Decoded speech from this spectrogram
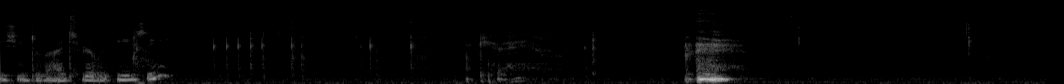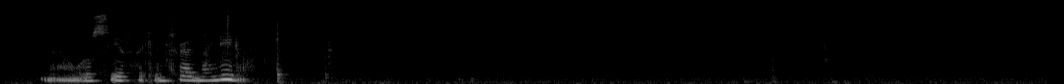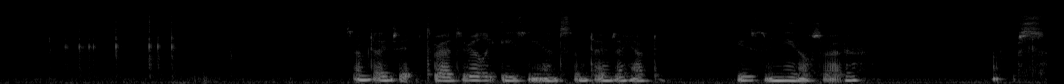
Usually divides really easy. Okay. now we'll see if I can thread my needle. Sometimes it threads really easy and sometimes I have to use the needle threader. Oops.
